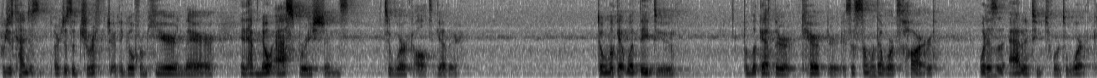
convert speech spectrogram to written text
who just kind of just are just a drifter. They go from here and there and have no aspirations to work altogether. Don't look at what they do, but look at their character. Is this someone that works hard? What is his attitude towards work?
